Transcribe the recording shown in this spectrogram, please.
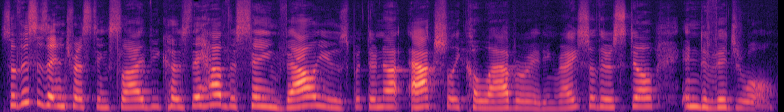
So this is an interesting slide because they have the same values, but they're not actually collaborating, right? So they're still individual,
